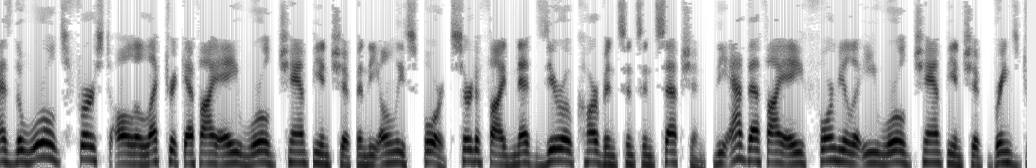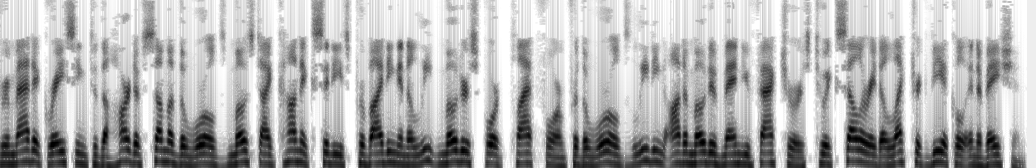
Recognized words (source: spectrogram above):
as the world's first all-electric FIA World Championship and the only sport-certified net zero carbon since inception, the ABB FIA Formula E World Championship brings dramatic racing to the heart of some of the world's most iconic cities providing an elite motorsport platform for the world's leading automotive manufacturers to accelerate electric vehicle innovation.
